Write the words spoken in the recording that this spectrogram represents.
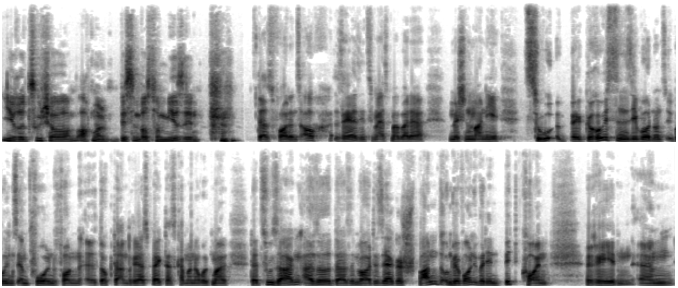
Ihre Zuschauer auch mal ein bisschen was von mir sehen. Das freut uns auch sehr, Sie zum ersten Mal bei der Mission Money zu begrüßen. Sie wurden uns übrigens empfohlen von äh, Dr. Andreas Beck. Das kann man ruhig mal dazu sagen. Also da sind wir heute sehr gespannt und wir wollen über den Bitcoin reden. Ähm,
